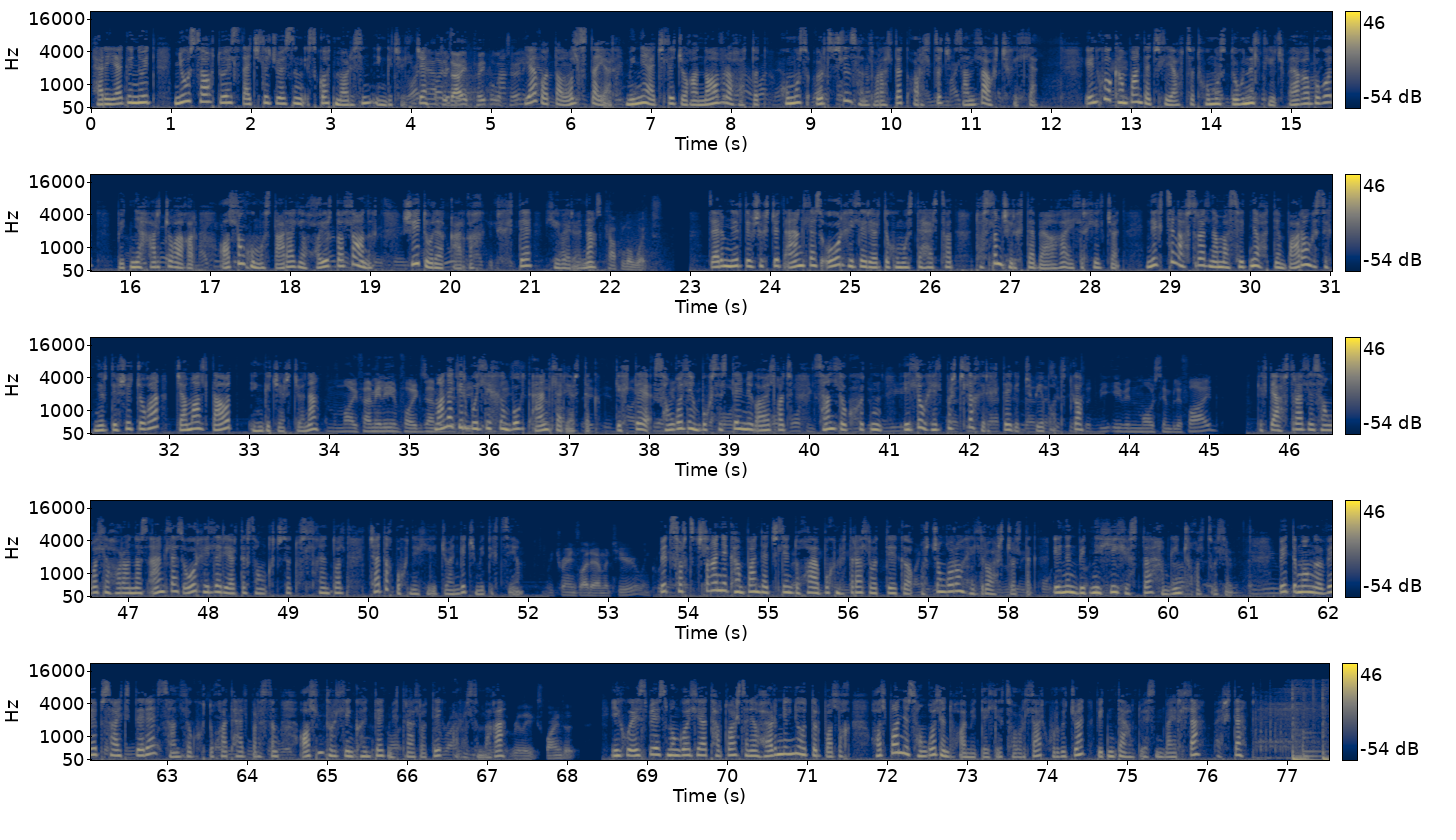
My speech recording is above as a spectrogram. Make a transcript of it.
Харин яг энэ үед New South Wales-д ажиллаж байсан Scott Morrison ингэж хэлжээ. Яг одоо улс даяар миний ажиллаж байгаа Новро хотод хүмүүс урьдчилан санал хураалтад оролцож саналаа өгч эхэллээ. Энэхүү компанид ажлын явцад хүмүүс дүгнэлт хийж байгаа бөгөөд бидний харж байгаагаар олон хүмүүс дараагийн 2-7 хоногт шийдвэрээ гаргах эрхтэй хэвээр байна. Зарим нэр дэвшигчид англиас өөр хэлээр ярьдаг хүмүүстэй харьцаад тусламж хэрэгтэй байгаагаа илэрхийлж байна. Нэгдсэн Австрали намаас Сидней хотын баруун хэсэгт нэр дэвшиж байгаа Жамал Давд ингэж ярьж байна. Манай гэр бүлийнхэн бүгд англиар ярьдаг. Гэхдээ сонгуулийн бүх системийг ойлгож санал өгөхөд нь илүү хэлбэрчлэх хэрэгтэй гэж би боддог. Гэхдээ Австралийн сонгуулийн хорооноос англиас өөр хэлээр ярьдаг сонгогчдод туслахын тулд чадах бүхнээ хийж байна гэж мэдгдсэн юм. Бид сурталчилгааны компанид ажлын тухай бүх материалуудыг 33 хэл рүү орчуулдаг. Энэ нь бидний хийх ёстой хамгийн чухал зүйл юм. Бид мөн вебсайт дээр санал өгөх тухай тайлбарласан олон төрлийн контент материалуудыг оруулсан байгаа. Ийхүү SBS Mongolia 5 дугаар сарын 21-ний өдөр болох холбооны сонгуулийн тухай мэдээллийг цувралаар хүргэж байна. Бидэнтэй хамт байсанд баярлалаа. Баяртай.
